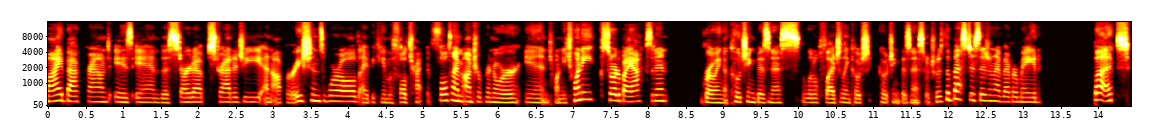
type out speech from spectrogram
My background is in the startup strategy and operations world. I became a full full-time entrepreneur in 2020, sort of by accident, growing a coaching business, a little fledgling coach, coaching business, which was the best decision I've ever made. But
